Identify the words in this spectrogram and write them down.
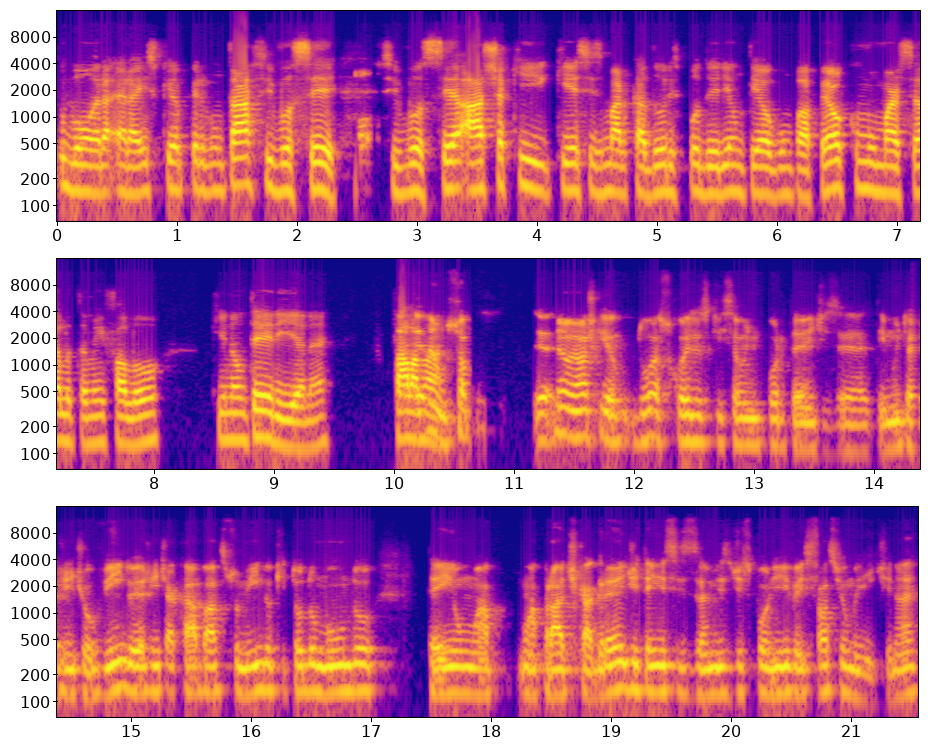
Muito bom, era, era isso que eu ia perguntar, se você, se você acha que, que esses marcadores poderiam ter algum papel, como o Marcelo também falou que não teria, né? Fala, é, Não, só, não, eu acho que duas coisas que são importantes. É, tem muita gente ouvindo e a gente acaba assumindo que todo mundo tem uma, uma prática grande e tem esses exames disponíveis facilmente, né?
